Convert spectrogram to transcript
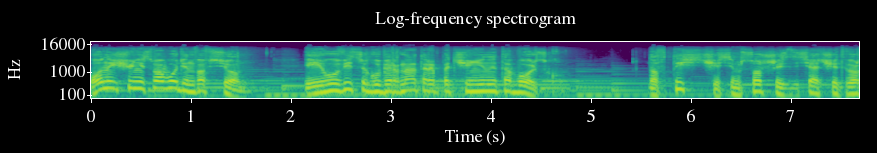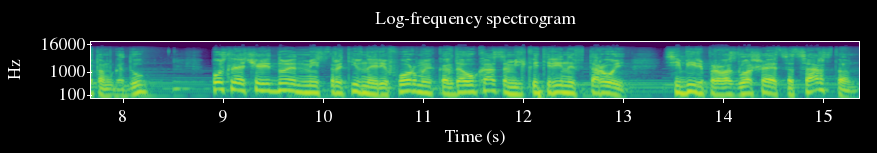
Он еще не свободен во всем, и его вице-губернаторы подчинены Тобольску. Но в 1764 году, после очередной административной реформы, когда указом Екатерины II Сибирь провозглашается царством,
